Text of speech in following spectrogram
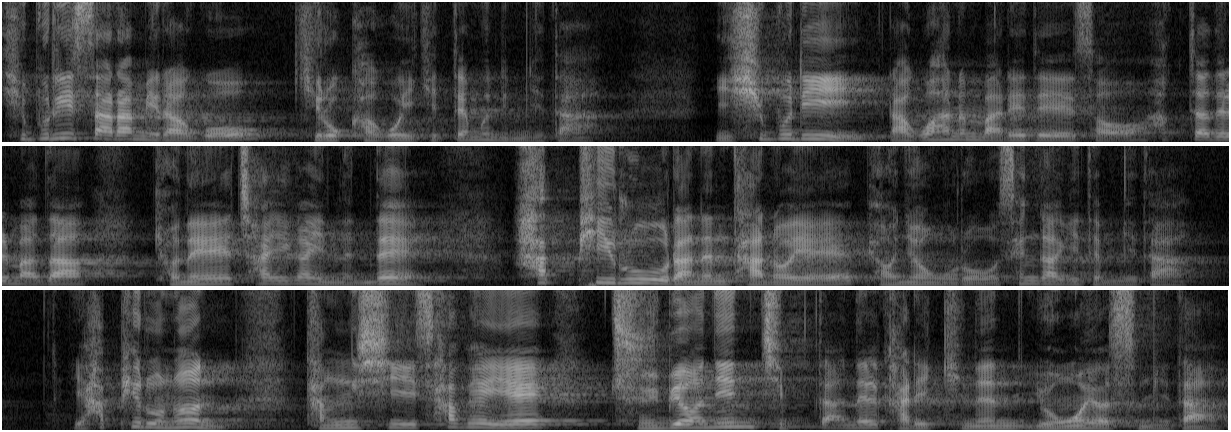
히브리 사람이라고 기록하고 있기 때문입니다. 이 히브리라고 하는 말에 대해서 학자들마다 견해의 차이가 있는데 하피루라는 단어의 변형으로 생각이 됩니다. 이 하피루는 당시 사회의 주변인 집단을 가리키는 용어였습니다.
